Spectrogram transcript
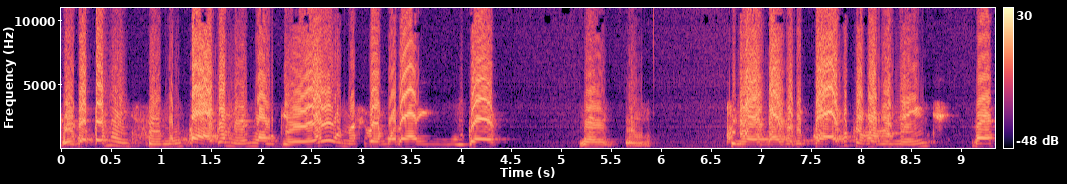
Exatamente, você não paga mesmo aluguel, né? você vai morar em lugar né, é, que não é o mais adequado, provavelmente, né?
